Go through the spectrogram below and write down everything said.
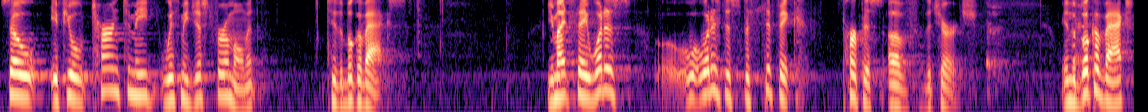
So, if you'll turn to me with me just for a moment to the book of Acts. You might say, what is, what is the specific purpose of the church? In the book of Acts,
